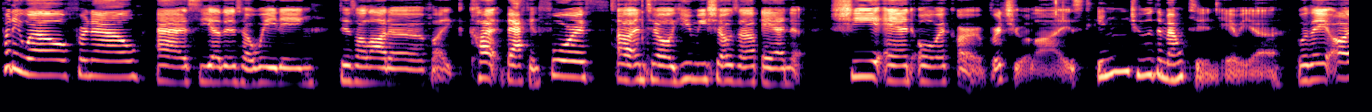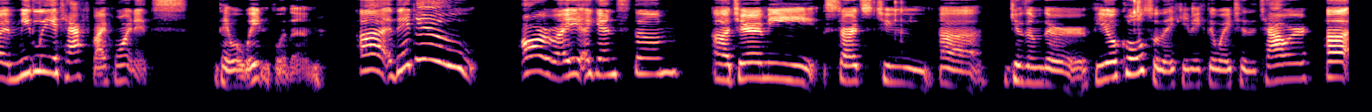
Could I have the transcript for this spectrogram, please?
pretty well for now, as the others are waiting. There's a lot of, like, cut back and forth uh, until Yumi shows up and she and Ulrich are virtualized into the mountain area, where they are immediately attacked by hornets. They were waiting for them. Uh, they do alright against them. Uh, Jeremy starts to, uh, give them their vehicle so they can make their way to the tower. Uh,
